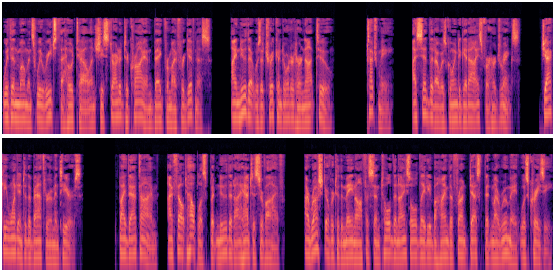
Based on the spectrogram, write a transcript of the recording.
Within moments we reached the hotel and she started to cry and beg for my forgiveness. I knew that was a trick and ordered her not to touch me. I said that I was going to get ice for her drinks. Jackie went into the bathroom in tears. By that time, I felt helpless but knew that I had to survive. I rushed over to the main office and told the nice old lady behind the front desk that my roommate was crazy.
